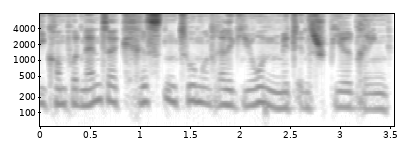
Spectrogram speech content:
die Komponente Christentum und Religion mit ins Spiel bringen.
